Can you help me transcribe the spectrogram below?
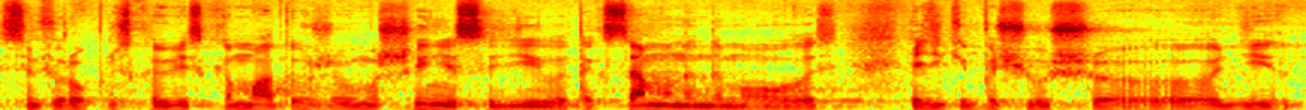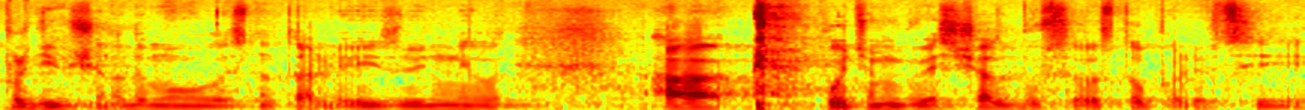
Симферопольського військкомату. Вже в машині сиділи, так само не домовились. Я тільки почув, що ді- про дівчину домовились Наталію, її звільнили. А потім весь час був в Севастополі в цій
